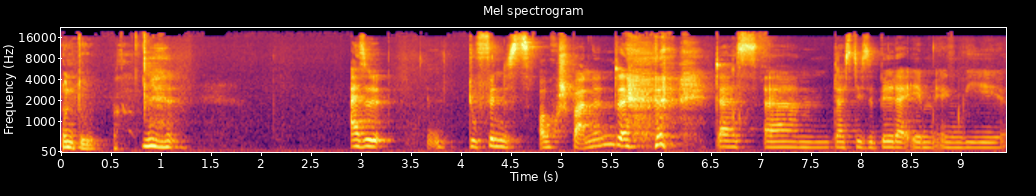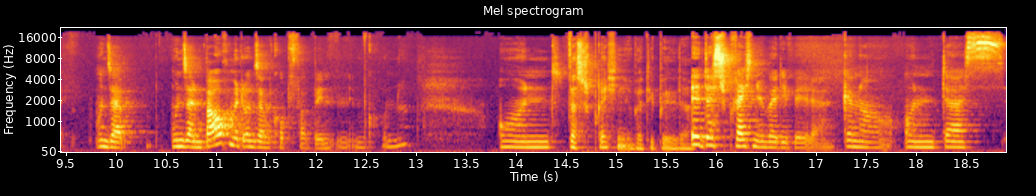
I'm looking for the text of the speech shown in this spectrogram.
Und du? Also du findest es auch spannend, dass, ähm, dass diese Bilder eben irgendwie unser, unseren Bauch mit unserem Kopf verbinden im Grunde. Und das Sprechen über die Bilder. Äh, das Sprechen über die Bilder, genau. Und dass,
